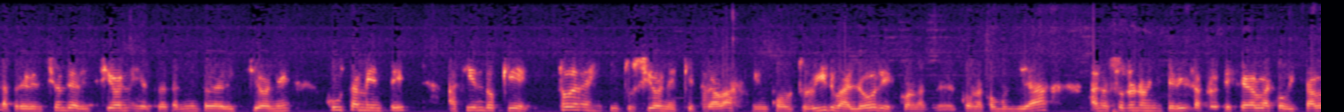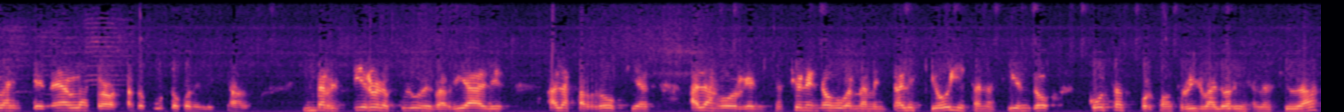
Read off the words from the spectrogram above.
la prevención de adicciones y el tratamiento de adicciones justamente haciendo que todas las instituciones que trabajen en construir valores con la, con la comunidad, a nosotros nos interesa protegerlas, cobijarlas y tenerlas trabajando junto con el Estado. Y me refiero a los clubes barriales, a las parroquias, a las organizaciones no gubernamentales que hoy están haciendo cosas por construir valores en la ciudad,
